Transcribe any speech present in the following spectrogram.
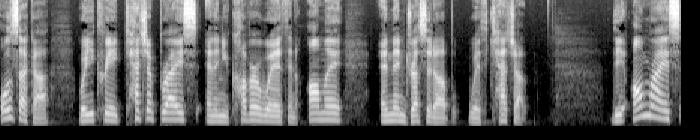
Osaka, where you create ketchup rice and then you cover with an omelet and then dress it up with ketchup. The omrice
